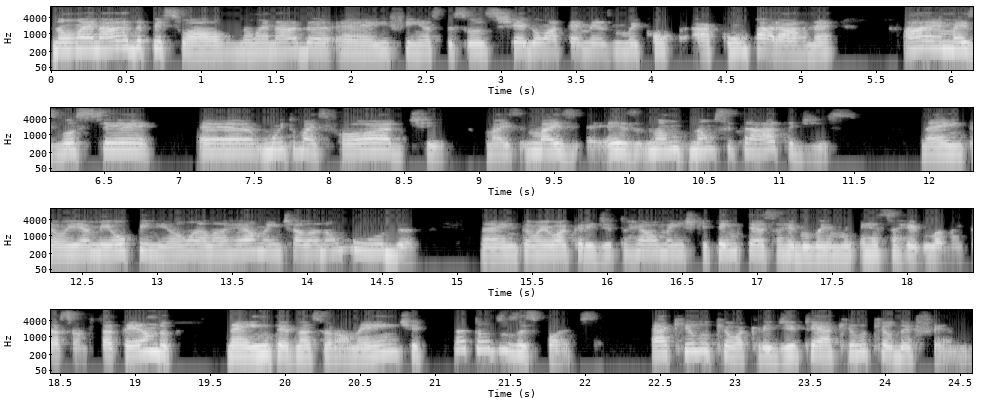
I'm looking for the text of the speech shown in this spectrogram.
Não é nada pessoal, não é nada, é, enfim, as pessoas chegam até mesmo a comparar, né? Ai, mas você é muito mais forte, mas, mas não, não se trata disso, né? Então, e a minha opinião, ela realmente ela não muda, né? Então, eu acredito realmente que tem que ter essa, regula essa regulamentação que está tendo, né, internacionalmente, para todos os esportes. É aquilo que eu acredito, é aquilo que eu defendo,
